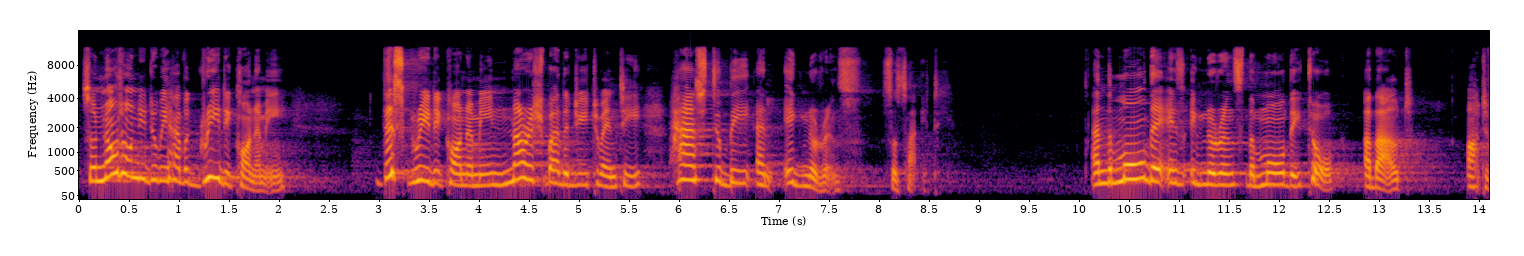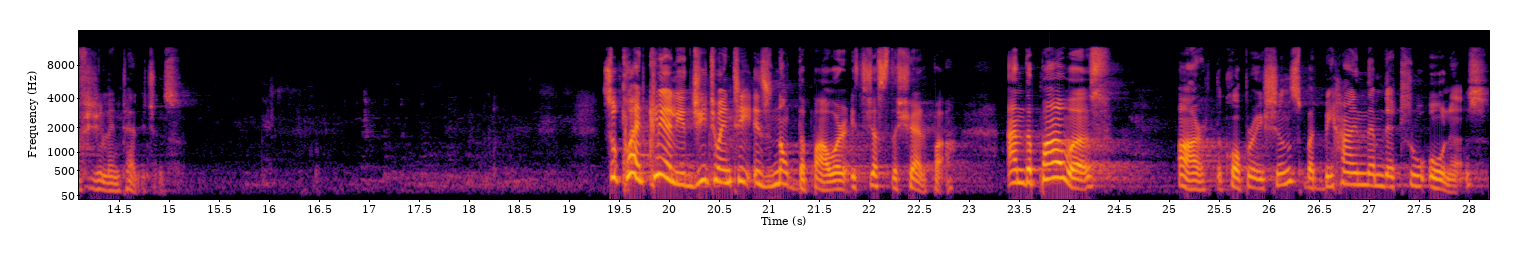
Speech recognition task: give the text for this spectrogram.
So not only do we have a greed economy, this greed economy, nourished by the G20, has to be an ignorance society. And the more there is ignorance, the more they talk about artificial intelligence. So quite clearly, G20 is not the power, it's just the Sherpa. And the powers are the corporations, but behind them, they're true owners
